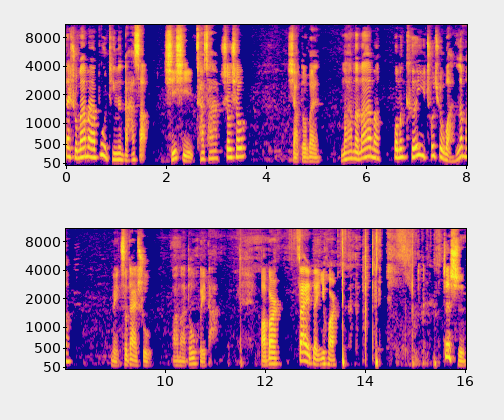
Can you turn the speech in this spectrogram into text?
袋鼠妈妈不停的打扫，洗洗擦擦收收。小豆问：“妈妈妈妈，我们可以出去玩了吗？”每次袋鼠妈妈都回答：“宝贝儿，再等一会儿。”这时，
